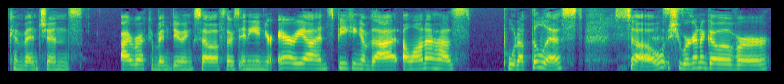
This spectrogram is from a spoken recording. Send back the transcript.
conventions, I recommend doing so if there's any in your area. And speaking of that, Alana has pulled up the list. So she, we're going to go over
